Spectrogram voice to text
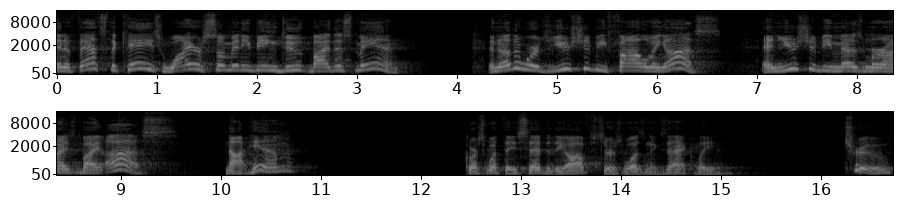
And if that's the case, why are so many being duped by this man? In other words, you should be following us, and you should be mesmerized by us, not him. Of course, what they said to the officers wasn't exactly True,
